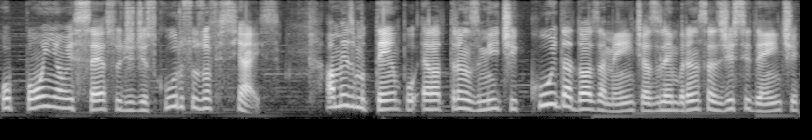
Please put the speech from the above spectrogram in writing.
opõe ao excesso de discursos oficiais. Ao mesmo tempo, ela transmite cuidadosamente as lembranças de acidente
